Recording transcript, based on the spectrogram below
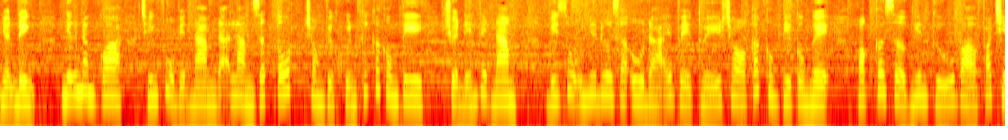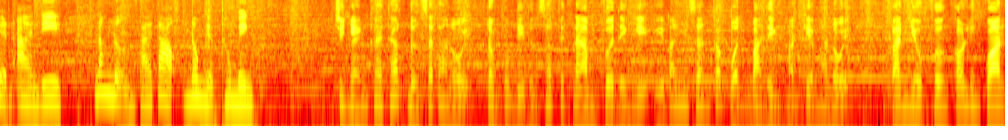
nhận định những năm qua, chính phủ Việt Nam đã làm rất tốt trong việc khuyến khích các công ty chuyển đến Việt Nam, ví dụ như đưa ra ưu đãi về thuế cho các công ty công nghệ hoặc cơ sở nghiên cứu và phát triển R&D, năng lượng tái tạo, nông nghiệp thông minh. Chi nhánh khai thác đường sắt Hà Nội, Tổng công ty Đường sắt Việt Nam vừa đề nghị Ủy ban nhân dân các quận Ba Đình, Hoàn Kiếm, Hà Nội và nhiều phường có liên quan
